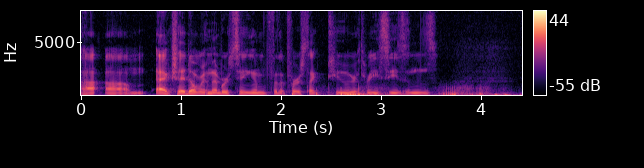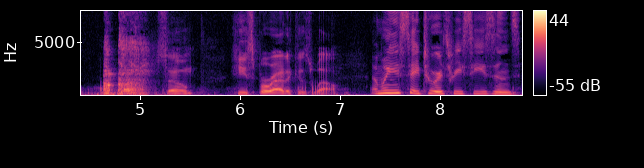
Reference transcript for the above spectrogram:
Uh, um, actually, I don't remember seeing him for the first like two or three seasons. so he's sporadic as well. And when you say two or three seasons,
